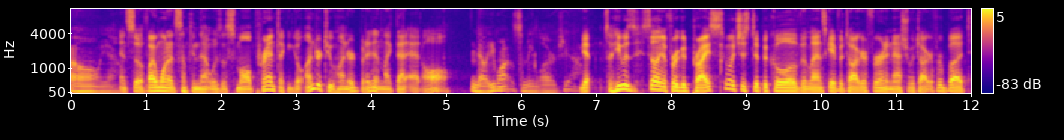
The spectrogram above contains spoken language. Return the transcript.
Oh yeah. And so if I wanted something that was a small print, I could go under 200, but I didn't like that at all. No, you want something large, yeah. Yep. So he was selling it for a good price, which is typical of a landscape photographer and a national photographer. But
